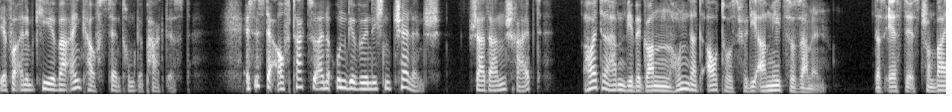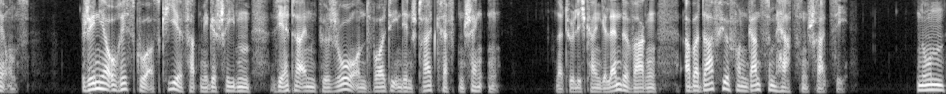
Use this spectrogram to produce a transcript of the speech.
der vor einem Kiewer Einkaufszentrum geparkt ist. Es ist der Auftakt zu einer ungewöhnlichen Challenge. Jadan schreibt: Heute haben wir begonnen, 100 Autos für die Armee zu sammeln. Das erste ist schon bei uns. Genia Orisco aus Kiew hat mir geschrieben, sie hätte einen Peugeot und wollte ihn den Streitkräften schenken. Natürlich kein Geländewagen, aber dafür von ganzem Herzen, schreibt sie. Nun,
